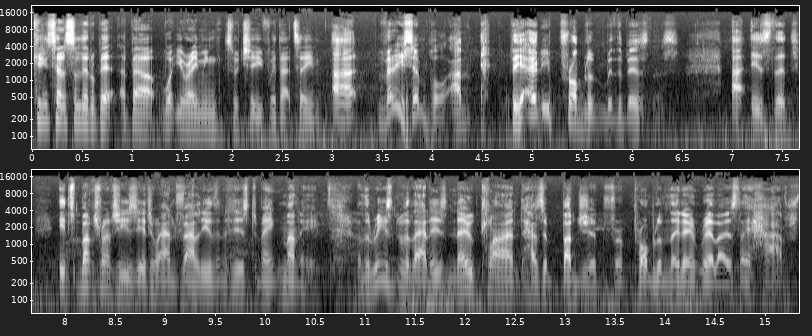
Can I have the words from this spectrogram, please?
Can you tell us a little bit about what you're aiming to achieve with that team? Uh, very simple. Um, the only problem with the business uh, is that it's much, much easier to add value than it is to make money. And the reason for that is no client has a budget for a problem they don't realize they have.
